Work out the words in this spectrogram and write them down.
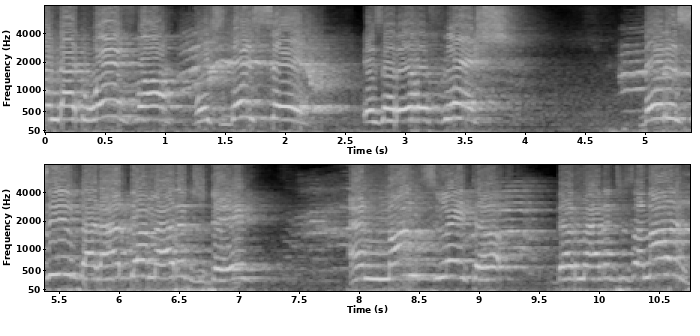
and that wafer, which they say is a real flesh? They receive that at their marriage day, and months later, their marriage is annulled.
